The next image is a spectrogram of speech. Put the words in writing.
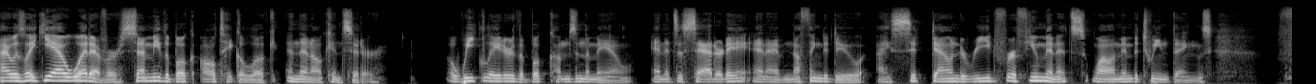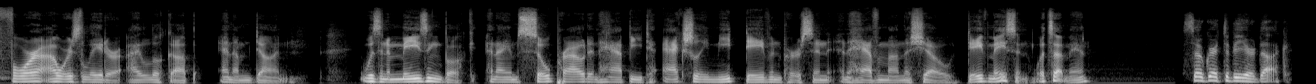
I was like, Yeah, whatever. Send me the book. I'll take a look and then I'll consider. A week later, the book comes in the mail and it's a Saturday and I have nothing to do. I sit down to read for a few minutes while I'm in between things. Four hours later, I look up and I'm done. It was an amazing book, and I am so proud and happy to actually meet Dave in person and have him on the show. Dave Mason, what's up, man? So great to be here, Doc.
